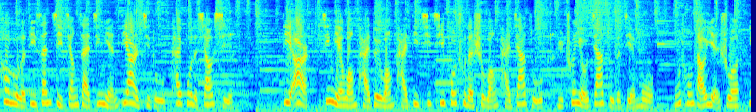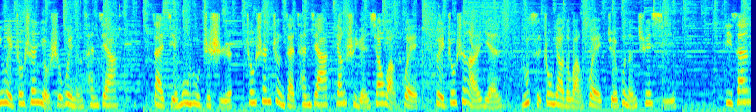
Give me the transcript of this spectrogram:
透露了第三季将在今年第二季度开播的消息。第二，今年《王牌对王牌》第七期播出的是《王牌家族》与春游家族的节目。吴彤导演说，因为周深有事未能参加，在节目录制时，周深正在参加央视元宵晚会。对周深而言，如此重要的晚会绝不能缺席。第三，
